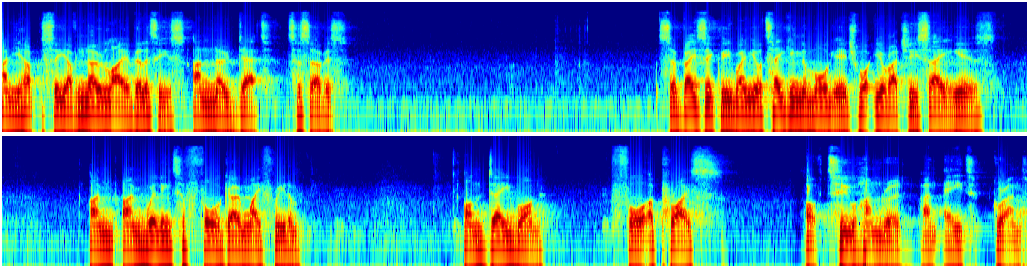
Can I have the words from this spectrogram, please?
And you have, so you have no liabilities and no debt to service. So basically, when you're taking the mortgage, what you're actually saying is, I'm, I'm willing to forego my freedom on day one for a price of 208 grand.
